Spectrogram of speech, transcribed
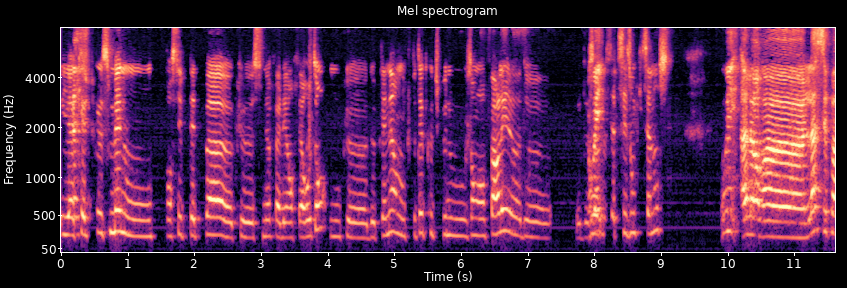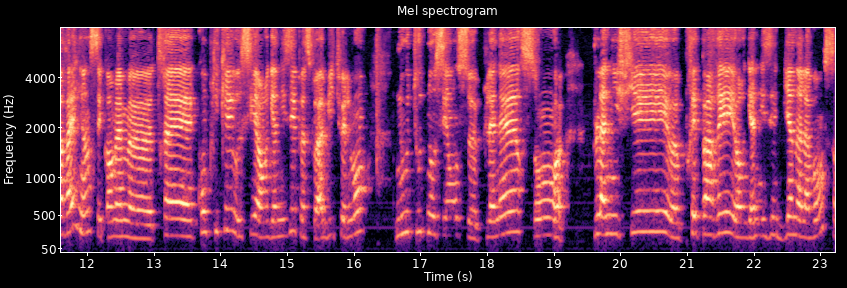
il y a quelques semaines, on pensait peut-être pas euh, que Cinéoff allait en faire autant, donc euh, de plein air. Donc, peut-être que tu peux nous en parler euh, de, de, ça, Oui. de cette saison qui s'annonce. Oui, alors euh, là c'est pareil, hein, c'est quand même euh, très compliqué aussi à organiser parce qu'habituellement, nous, toutes nos séances plein air sont euh, planifiées, euh, préparées, organisées bien à l'avance.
